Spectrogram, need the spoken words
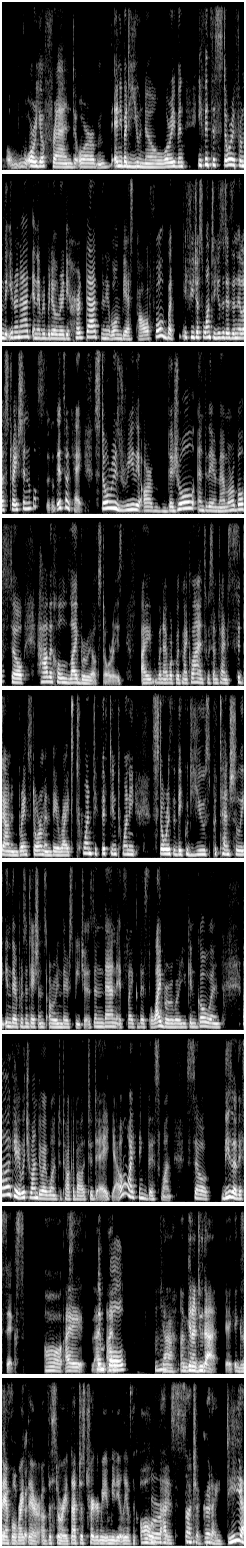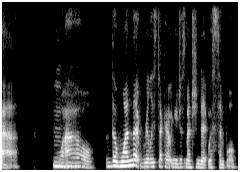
or your friend or anybody you know or even if it's a story from the internet and everybody already heard that then it won't be as powerful. But if you just want to use it as an illustration well it's okay. Stories really are visual and they're memorable. So have a whole library of stories. I when i work with my clients we sometimes sit down and brainstorm and they write 20 15 20 stories that they could use potentially in their presentations or in their speeches. And then it's like this library where you can go and okay, which one do I want to talk about today? Yeah, oh, I think this one. So these are the six. Oh, I simple. I'm, I'm, mm-hmm. Yeah, I'm gonna do that example yes, right good. there of the stories. That just triggered me immediately. I was like, oh, Perfect. that is such a good idea. Mm-hmm. Wow. The one that really stuck out when you just mentioned it was simple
